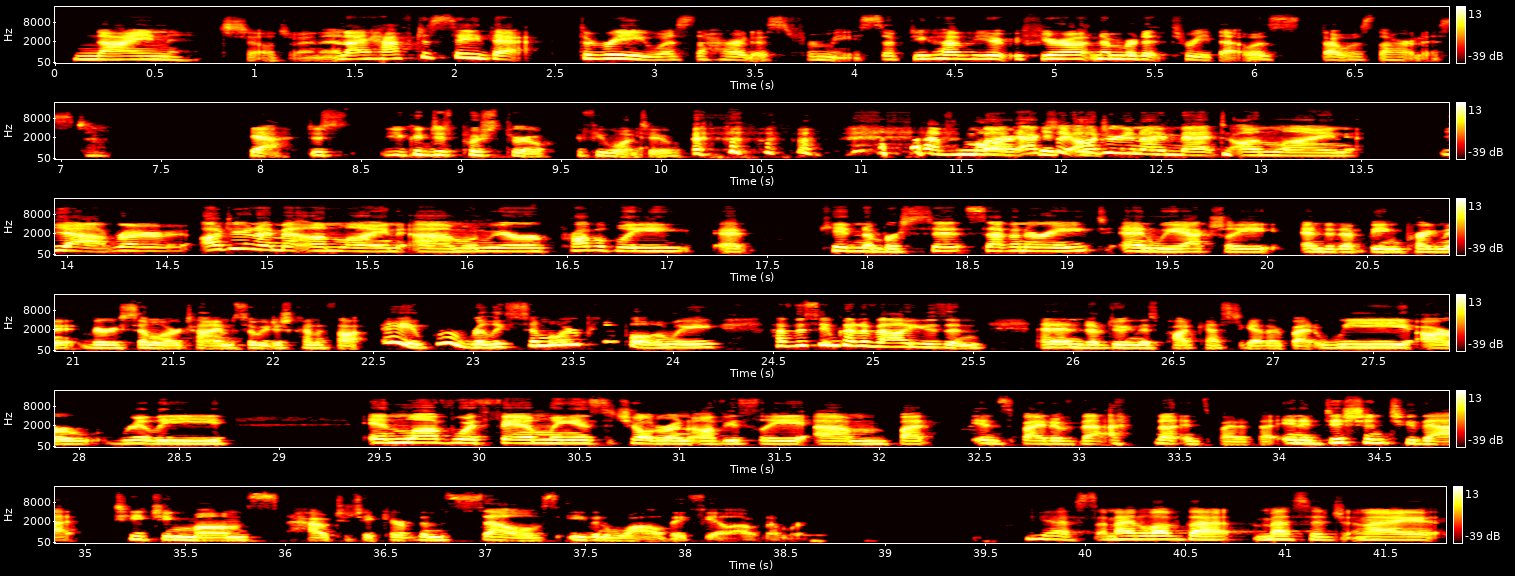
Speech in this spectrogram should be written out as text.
nine children. And I have to say that three was the hardest for me. So if you have your if you're outnumbered at three, that was that was the hardest. Yeah, just you can just push through if you want to. Have more. But actually, Audrey and I met online. Yeah, right, right. Audrey and I met online um, when we were probably at kid number six, seven or eight, and we actually ended up being pregnant very similar time. So we just kind of thought, hey, we're really similar people, and we have the same kind of values, and and ended up doing this podcast together. But we are really in love with families, children, obviously. Um, but in spite of that, not in spite of that, in addition to that, teaching moms how to take care of themselves even while they feel outnumbered. Yes, and I love that message and I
